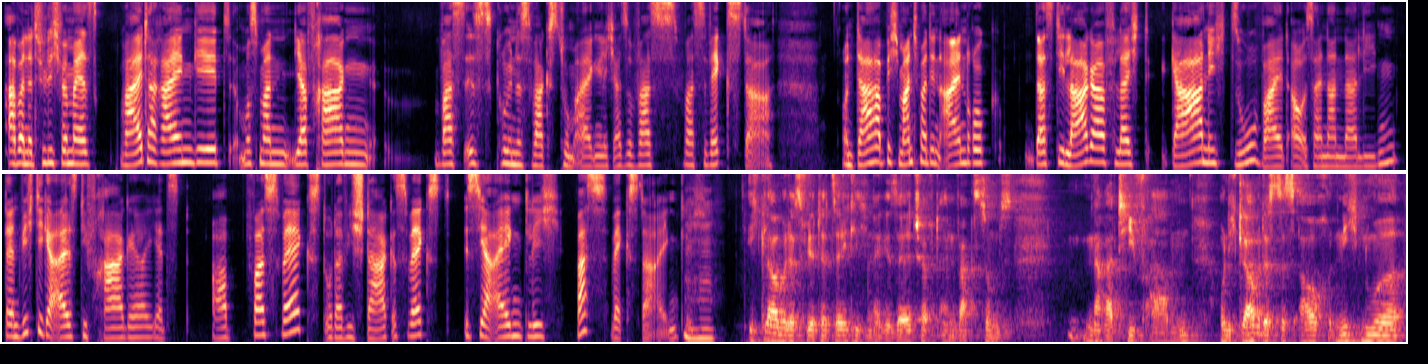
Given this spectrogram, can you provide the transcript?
Aber natürlich, wenn man jetzt weiter reingeht, muss man ja fragen, was ist grünes Wachstum eigentlich? Also was, was wächst da? Und da habe ich manchmal den Eindruck, dass die Lager vielleicht gar nicht so weit auseinander liegen. Denn wichtiger als die Frage jetzt, ob was wächst oder wie stark es wächst, ist ja eigentlich, was wächst da eigentlich? Mhm. Ich glaube, dass wir tatsächlich in der Gesellschaft ein Wachstumsnarrativ haben. Und ich glaube, dass das auch nicht nur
